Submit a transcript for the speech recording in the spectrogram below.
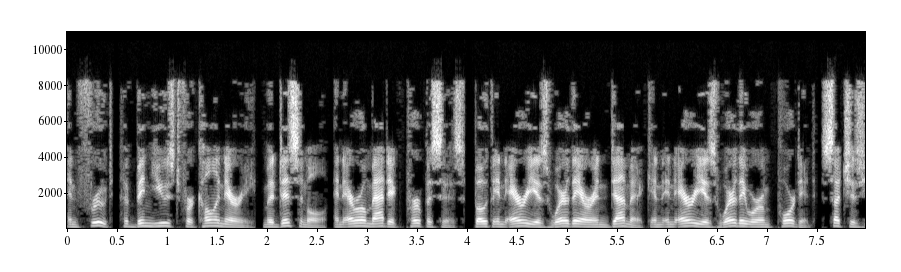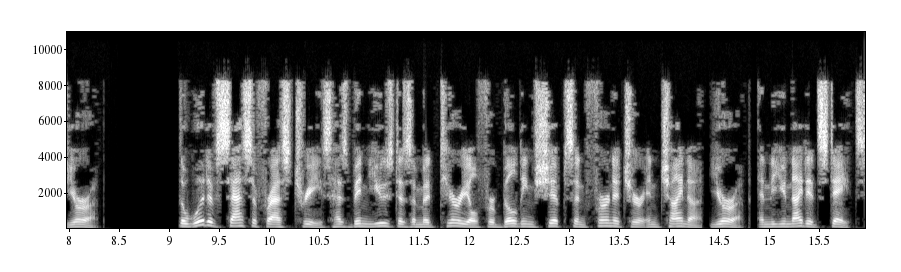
and fruit, have been used for culinary, medicinal, and aromatic purposes, both in areas where they are endemic and in areas where they were imported, such as Europe. The wood of sassafras trees has been used as a material for building ships and furniture in China, Europe, and the United States,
